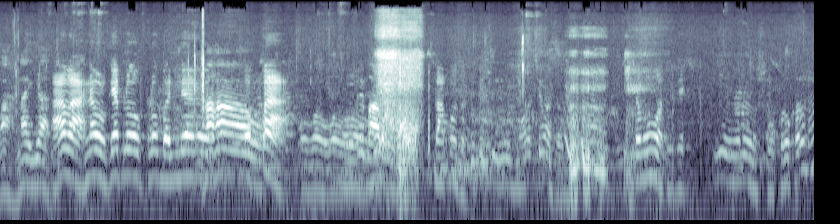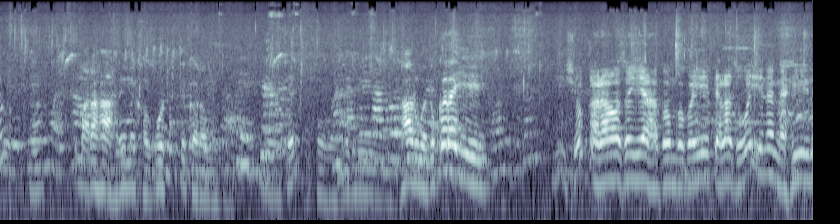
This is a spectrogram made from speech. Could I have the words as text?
વાહ ના યાર. હા વાહ ના ઓળખે પેલો પેલો હા, હા. પપ્પા. બાપ. બાપુ હું હતું તે? એ એનો છોકરો ખરો ને મારા હારે મેં ખગો જ તે કરાવું સારું હોય તો કરાવીએ શું કરાવો છો યાર હગમ ભાઈ એ પેલા જોવો એને નહીં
